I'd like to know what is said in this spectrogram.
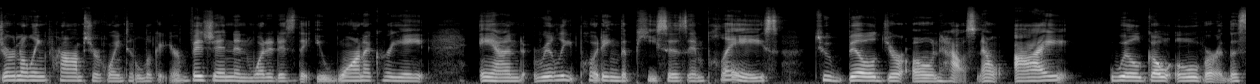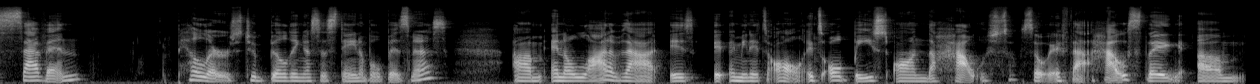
journaling prompts. You're going to look at your vision and what it is that you want to create and really putting the pieces in place to build your own house now i will go over the seven pillars to building a sustainable business um, and a lot of that is, I mean, it's all, it's all based on the house. So if that house thing um,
